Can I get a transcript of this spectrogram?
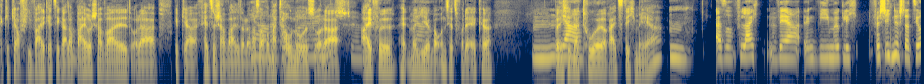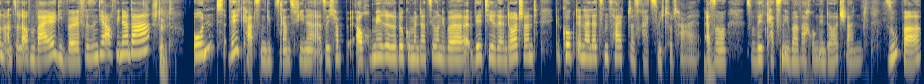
es gibt ja auch viel Wald, jetzt egal ob bayerischer Wald oder pf, gibt ja pfälzischer Wald oder was Ja, auch immer, Taunus oder. Eifel hätten wir Ja. hier bei uns jetzt vor der Ecke. Mhm, Welche ja. Natur reizt dich mehr? Also vielleicht wäre irgendwie möglich, verschiedene Stationen anzulaufen, weil die Wölfe sind ja auch wieder da. Stimmt. Und Wildkatzen gibt es ganz viele. Also ich habe auch mehrere Dokumentationen über Wildtiere in Deutschland geguckt in der letzten Zeit. Das reizt mich total. Also so Wildkatzenüberwachung in Deutschland. Super.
